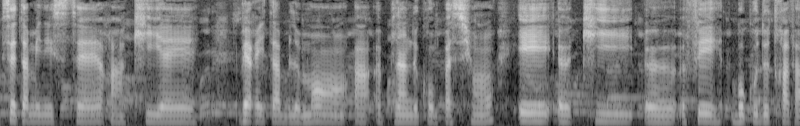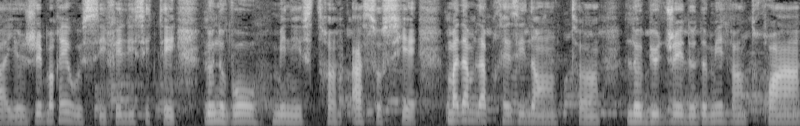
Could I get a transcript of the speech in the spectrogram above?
C'est un ministère qui est véritablement plein de compassion et euh, qui euh, fait beaucoup de travail. J'aimerais aussi féliciter le nouveau ministre associé. Madame la Présidente, le budget de 2023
